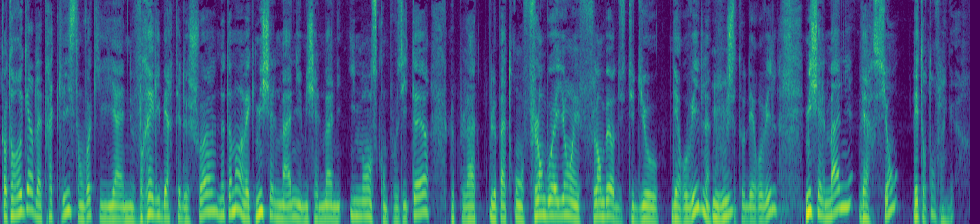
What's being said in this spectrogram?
Quand on regarde la tracklist, on voit qu'il y a une vraie liberté de choix, notamment avec Michel Magne. Michel Magne, immense compositeur, le, patron flamboyant et flambeur du studio d'Hérouville, le château d'Hérouville. Michel Magne, version Les Tontons Flingueurs.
